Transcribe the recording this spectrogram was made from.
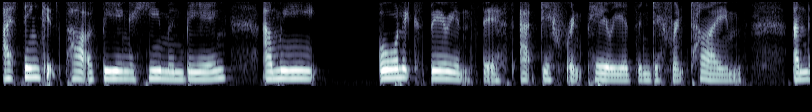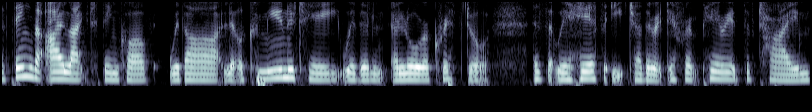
I think it's part of being a human being, and we all experience this at different periods and different times. And the thing that I like to think of with our little community within Alora Crystal is that we're here for each other at different periods of time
